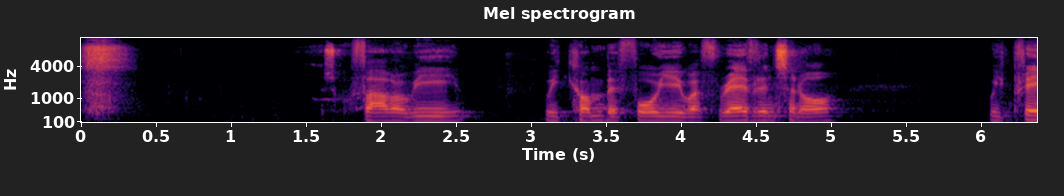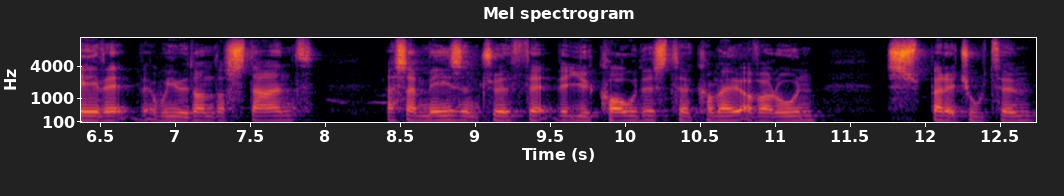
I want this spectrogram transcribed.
So, Father, we, we come before you with reverence and awe. We pray that, that we would understand this amazing truth that, that you called us to come out of our own spiritual tomb,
